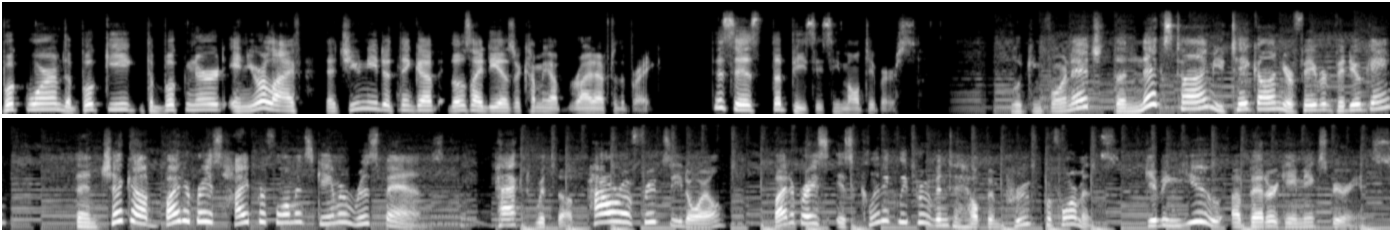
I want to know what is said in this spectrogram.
bookworm, the book geek, the book nerd in your life that you need to think of. Those ideas are coming up right after the break. This is the PCC Multiverse. Looking for an edge the next time you take on your favorite video game? Then check out Vitabrace High Performance Gamer Wristbands. Packed with the power of fruit seed oil, Vitabrace is clinically proven to help improve performance, giving you a better gaming experience.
